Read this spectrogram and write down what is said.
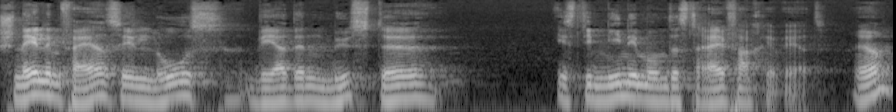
schnell im Feiersee loswerden müsste, ist die Minimum das Dreifache wert. Ja?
